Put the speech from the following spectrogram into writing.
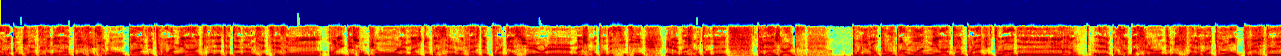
Alors comme tu l'as très bien rappelé, effectivement, on parle des trois miracles de Tottenham cette saison en, Ligue des Champions, le match de Barcelone en phase de poule bien sûr, le match retour de City et le match retour de, de l'Ajax. Pour Liverpool, on parle moins de miracles hein, pour la victoire de Ah non. euh, contre Barcelone en demi-finale retour, plus de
